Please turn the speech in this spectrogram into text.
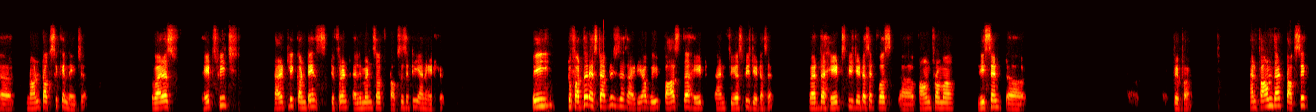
uh, non-toxic in nature, whereas hate speech directly contains different elements of toxicity and hatred. We, to further establish this idea, we passed the hate and fear speech dataset, where the hate speech dataset was uh, found from a recent uh, paper and found that toxic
